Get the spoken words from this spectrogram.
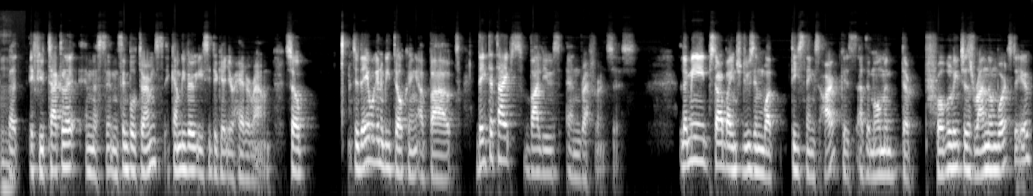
Mm-hmm. But if you tackle it in, the, in simple terms, it can be very easy to get your head around. So today we're going to be talking about data types, values, and references. Let me start by introducing what these things are, because at the moment they're probably just random words to you.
